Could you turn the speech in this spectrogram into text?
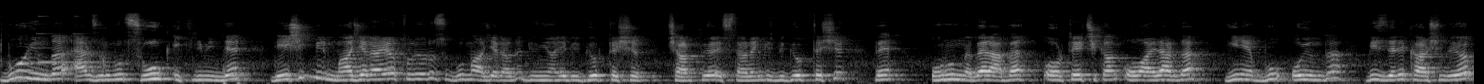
Bu oyunda Erzurum'un soğuk ikliminde değişik bir maceraya atılıyoruz. Bu macerada dünyaya bir göktaşı çarpıyor. Esrarengiz bir göktaşı ve onunla beraber ortaya çıkan olaylar da yine bu oyunda bizleri karşılıyor.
